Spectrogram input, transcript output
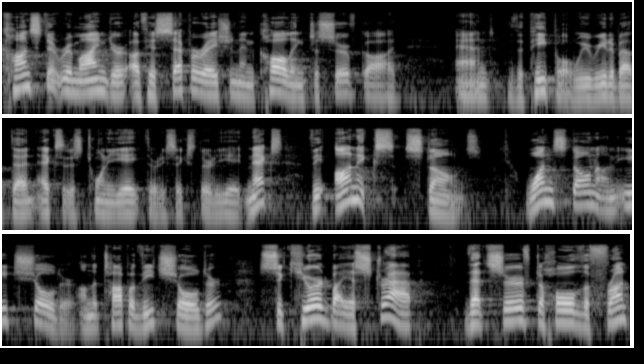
constant reminder of his separation and calling to serve God and the people. We read about that in Exodus 28, 36, 38. Next, the onyx stones. One stone on each shoulder, on the top of each shoulder, secured by a strap that served to hold the front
